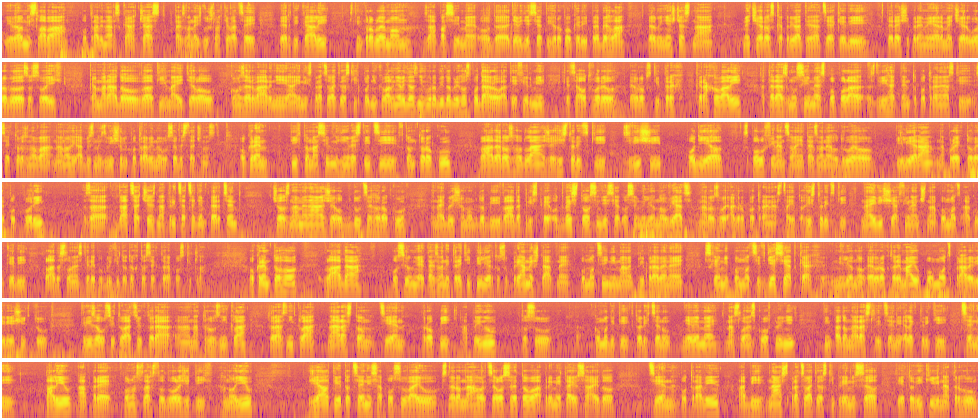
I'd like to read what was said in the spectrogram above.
je veľmi slabá potravinárska časť tzv. žlušľachťovacej vertikály. S tým problémom zápasíme od 90. rokov, kedy prebehla veľmi nešťastná mečiarovská privatizácia, kedy vtedajší premiér Mečiar urobil zo svojich kamarádov, veľkých majiteľov, konzervární a iných spracovateľských podnikov, ale nevedel z nich urobiť dobrých hospodárov a tie firmy, keď sa otvoril európsky trh, krachovali a teraz musíme z popola zdvíhať tento potravinársky sektor znova na nohy, aby sme zvýšili potravinovú sebestačnosť. Okrem týchto masívnych investícií v tomto roku vláda rozhodla, že historicky zvýši podiel spolufinancovania tzv. druhého piliera na projektové podpory z 26 na 37% čo znamená, že od budúceho roku v najbližšom období vláda prispieje o 288 miliónov viac na rozvoj agropotravinárstva. Je to historicky najvyššia finančná pomoc, akú kedy vláda Slovenskej republiky do tohto sektora poskytla. Okrem toho vláda posilňuje aj tzv. tretí pilier, to sú priame štátne pomoci. My máme pripravené schémy pomoci v desiatkách miliónov eur, ktoré majú pomôcť práve vyriešiť tú krízovú situáciu, ktorá na trhu vznikla, ktorá vznikla nárastom cien ropy a plynu. To sú komodity, ktorých cenu nevieme na Slovensku ovplyvniť. Tým pádom narastli ceny elektriky, ceny palív a pre polnospodárstvo dôležitých hnojív. Žiaľ, tieto ceny sa posúvajú smerom nahor celosvetovo a premietajú sa aj do cien potravín, aby náš spracovateľský priemysel tieto výkyvy na trhu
